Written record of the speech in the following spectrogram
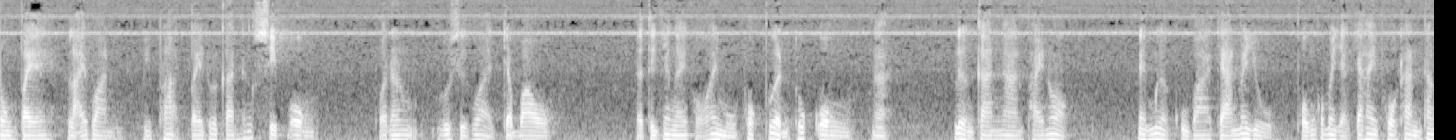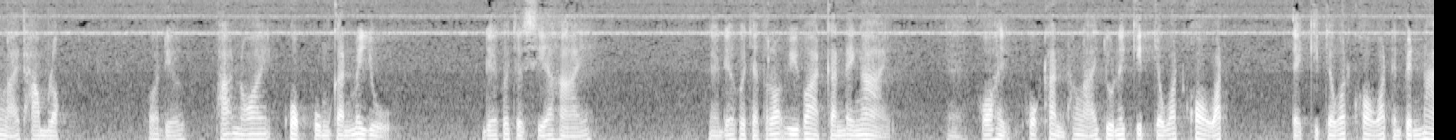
ลงไปหลายวัน มีพระไปด้วยกันทั้งสิบองค์ เพราะนั้นรู้สึกว่าจะเบา แต่ถึงยังไงขอให้หมู่พกเพื่อนทุกองนะ เรื่องการงานภายนอก ในเมื่อครูบาอาจารย์ไม่อยู่ ผมก็ไม่อยากจะให้พวกท่านทั้งหลายทำหรอก เพราะเดี๋ยวพระน้อยควบคุมกันไม่อยู่ เดี๋ยวก็จะเสียหาย เดี๋ยวก็จะทะเลาะวิวาทกันได้ง่ายขอให้พวกท่านทั้งหลายอยู่ในกิจวัตรข้อวัด แต่กิจวัตรข้อวัดเป็นหน้า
